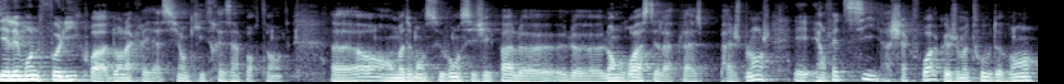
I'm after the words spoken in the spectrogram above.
élément de folie quoi, dans la création qui est très importante. Euh, on me demande souvent si j'ai pas l'angoisse de la page blanche. Et, en fait, si, à chaque fois que je me trouve devant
